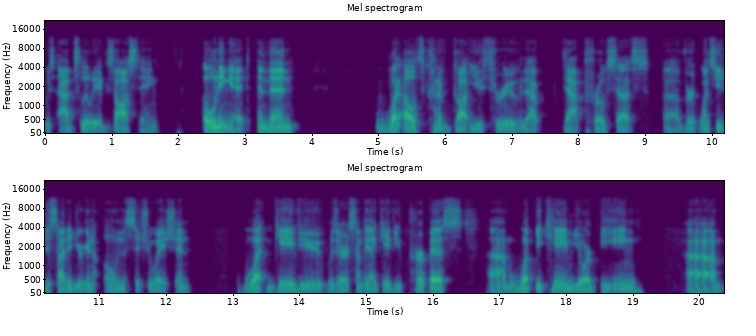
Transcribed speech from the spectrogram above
was absolutely exhausting owning it and then what else kind of got you through that that process uh, once you decided you're going to own the situation what gave you was there something that gave you purpose? Um, what became your being um,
